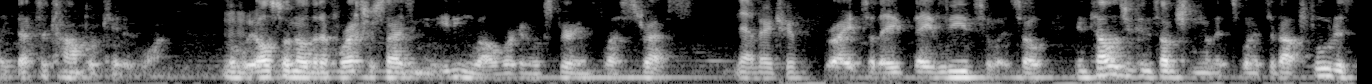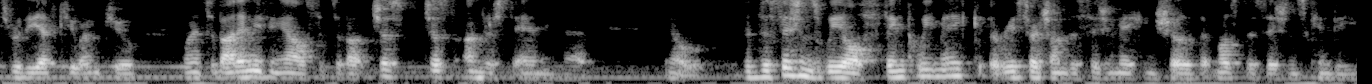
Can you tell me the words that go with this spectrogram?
like that's a complicated one. But mm-hmm. we also know that if we're exercising and eating well, we're going to experience less stress. Yeah, very true. Right. So they, they lead to it. So intelligent consumption when it's when it's about food is through the FQMQ. When it's about anything else, it's about just just understanding that, you know, the decisions we all think we make, the research on decision making shows that most decisions can be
